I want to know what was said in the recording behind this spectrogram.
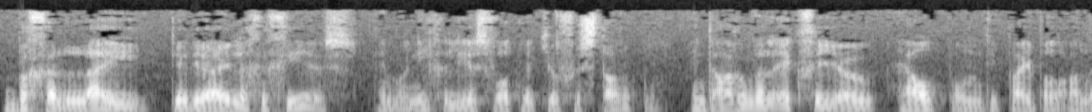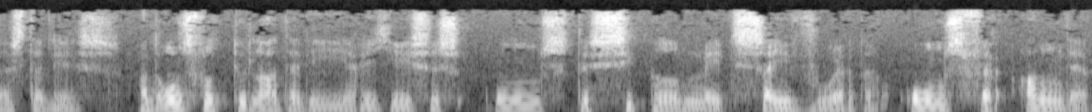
begelei deur die Heilige Gees en moenie gelees word met jou verstand nie. En daarom wil ek vir jou help om die Bybel anders te lees. Want ons wil toelaat dat die Here Jesus ons disipel met sy woorde, ons verander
